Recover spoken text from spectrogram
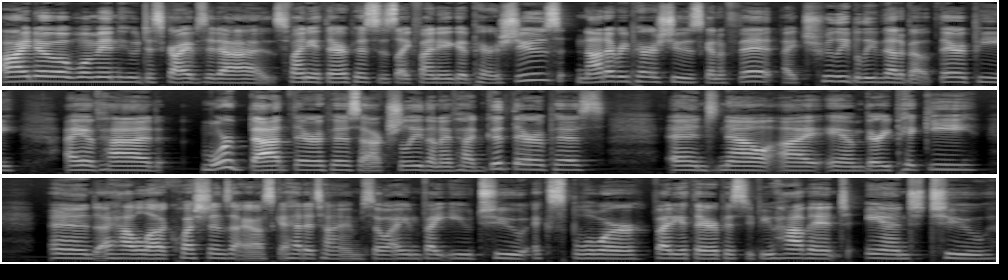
I know a woman who describes it as finding a therapist is like finding a good pair of shoes. Not every pair of shoes is going to fit. I truly believe that about therapy. I have had more bad therapists actually than I've had good therapists. And now I am very picky and I have a lot of questions I ask ahead of time. So I invite you to explore finding a therapist if you haven't and to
